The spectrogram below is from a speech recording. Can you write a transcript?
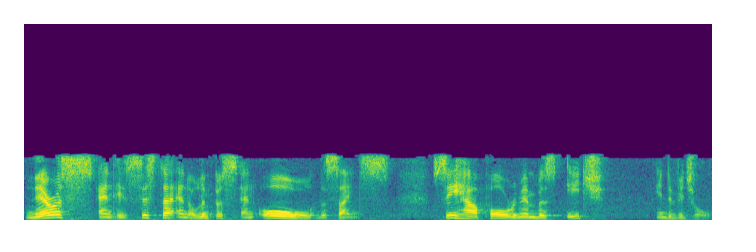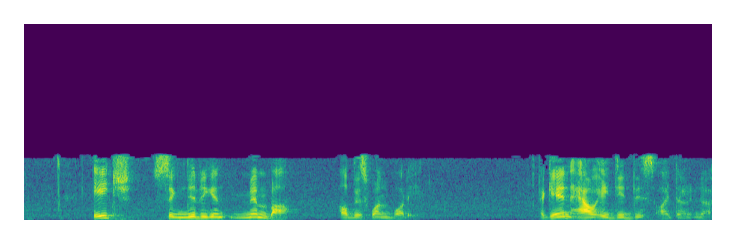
Nereus and his sister and Olympus and all the saints. See how Paul remembers each individual, each significant member of this one body. Again, how he did this, I don't know.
